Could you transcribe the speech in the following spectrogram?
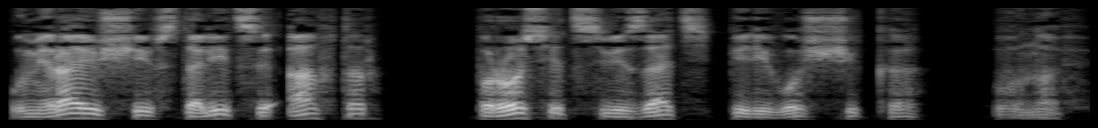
умирающий в столице автор просит связать перевозчика вновь.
